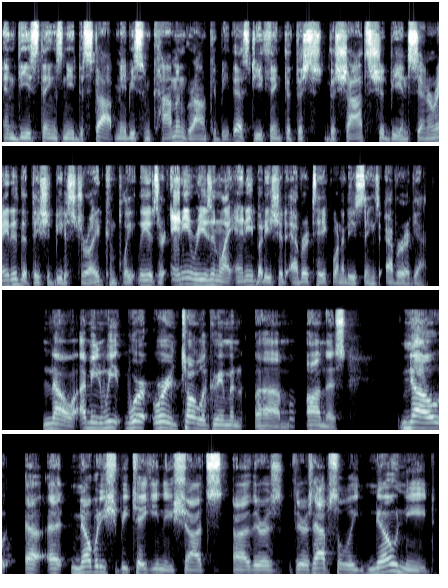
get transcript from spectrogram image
and these things need to stop. Maybe some common ground could be this: Do you think that the sh- the shots should be incinerated? That they should be destroyed completely? Is there any reason why anybody should ever take one of these things ever again? No, I mean we we're we're in total agreement um, on this. No, uh, uh, nobody should be taking these shots. Uh, there's there's absolutely no need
